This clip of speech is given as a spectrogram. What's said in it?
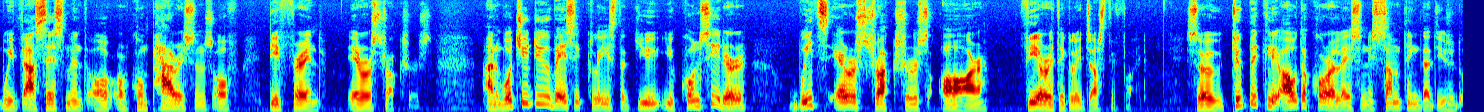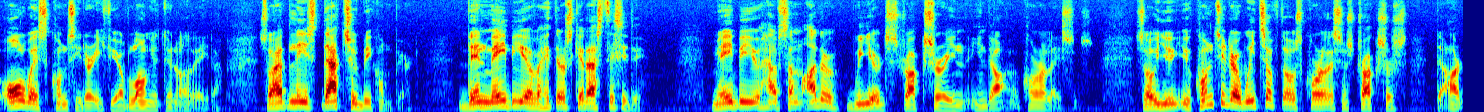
with assessment or, or comparisons of different error structures. And what you do basically is that you, you consider which error structures are theoretically justified. So typically autocorrelation is something that you should always consider if you have longitudinal data. So at least that should be compared. Then maybe you have a heteroscedasticity. Maybe you have some other weird structure in, in the correlations. So you, you consider which of those correlation structures that are,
